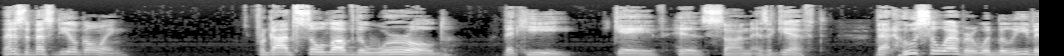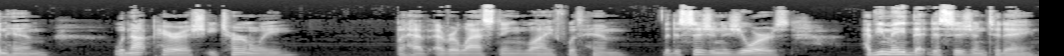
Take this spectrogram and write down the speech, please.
That is the best deal going. For God so loved the world that he gave his son as a gift, that whosoever would believe in him would not perish eternally, but have everlasting life with him. The decision is yours. Have you made that decision today?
